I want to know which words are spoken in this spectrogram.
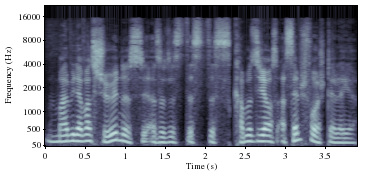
mal wieder was Schönes. Also das, das, das kann man sich auch als selbst vorstellen, ja.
